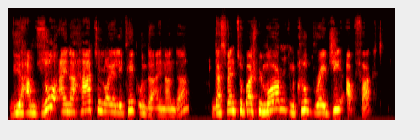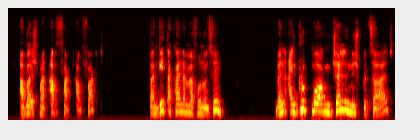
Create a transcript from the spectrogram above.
Wir haben so eine harte Loyalität untereinander, dass wenn zum Beispiel morgen ein Club Ray G abfuckt, aber ich meine abfuckt, abfuckt, dann geht da keiner mehr von uns hin. Wenn ein Club morgen Jellin nicht bezahlt,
